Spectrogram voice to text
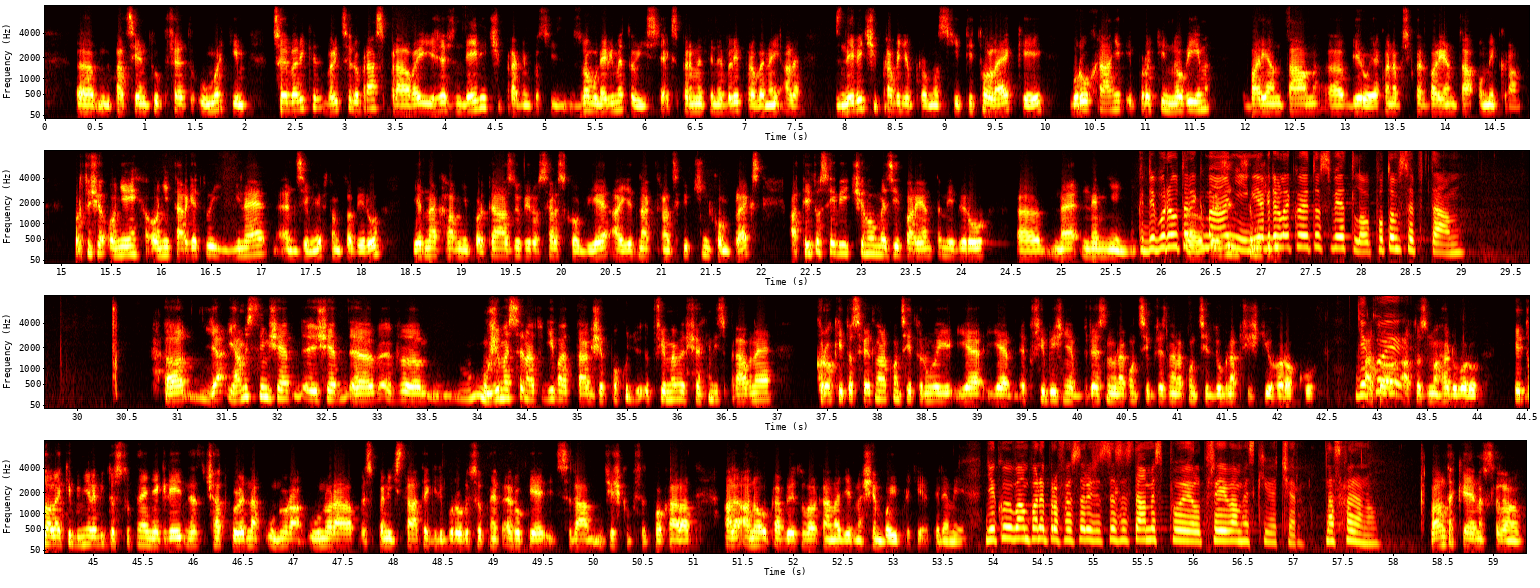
pacientů před úmrtím. Co je velice, velice dobrá zpráva, je, že z největší pravděpodobností, znovu nevíme to jistě, experimenty nebyly provedeny, ale z největší pravděpodobností tyto léky budou chránit i proti novým variantám eh, viru, jako například varianta Omikron. Protože oni, oni targetují jiné enzymy v tomto viru, jednak hlavní proteázu viru SARS-CoV-2 a jednak transkripční komplex a tyto se většinou mezi variantami viru eh, ne, nemění. Kdy budou tady k eh, mání? Jak daleko je to světlo? Potom se ptám. Já, já myslím, že, že můžeme se na to dívat tak, že pokud přijmeme všechny správné kroky to světlo na konci tunelu je, je přibližně v březnu, na konci března, na konci dubna příštího roku. Děkuji. A to, a to z mnoha důvodů. Tyto léky by měly být dostupné někdy na začátku ledna, února, února ve Spojených státech, kdy budou dostupné v Evropě, se dá těžko předpokládat, ale ano, opravdu je to velká naděje v našem boji proti epidemii. Děkuji vám, pane profesore, že jste se s námi spojil. Přeji vám hezký večer. Naschledanou. Vám také, naschledanou.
